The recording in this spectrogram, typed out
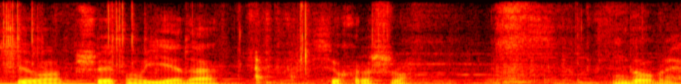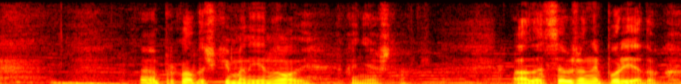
Все, пшикнув, є, да. Все хорошо. Добре. Ну, Прокладочки в мене є нові, звісно. Але це вже не порядок.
